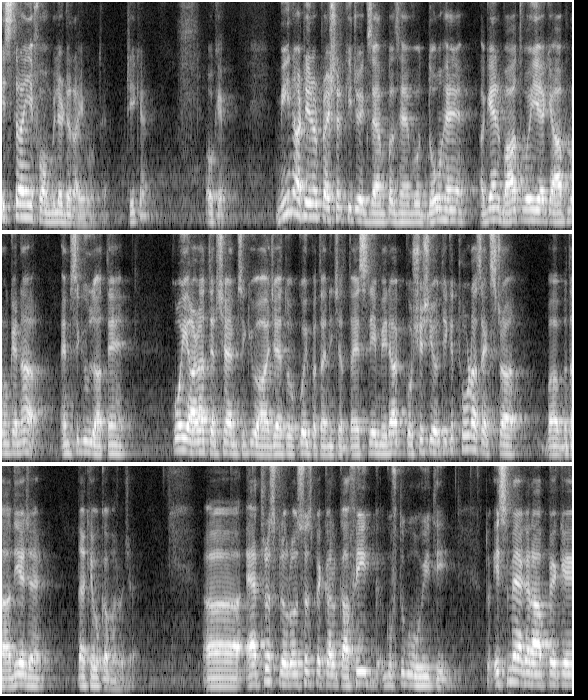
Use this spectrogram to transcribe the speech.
इस तरह ये फॉर्मूले डराइव होते हैं, ठीक है? ओके मीन आर्टीरियल प्रेशर की जो एग्जांपल्स हैं, वो दो हैं। अगेन बात वही है कि आप लोगों के ना एम आते हैं। कोई आड़ा तिरछा एमसीक्यू आ जाए तो कोई पता नहीं चलता। इसलिए मेरा कोशिश ये होती है कि थोड़ा सा एक्स्ट्रा बता दिया जाए, ताकि वो कवर हो जाए। एथ्रोस्क्लोरोसिस पे कल काफ़ी गुफ्तु हुई थी। तो इसमें अगर आप पे के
